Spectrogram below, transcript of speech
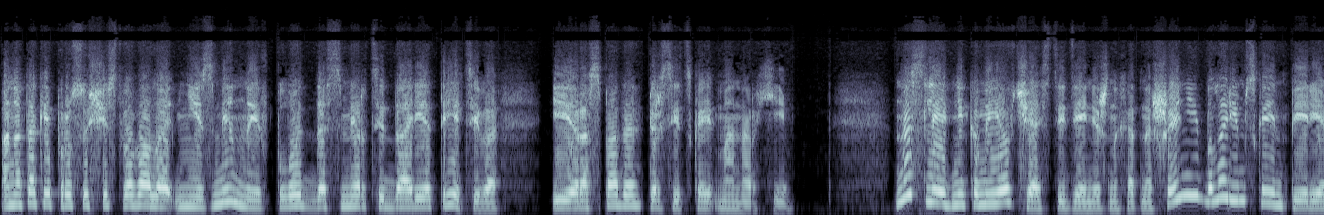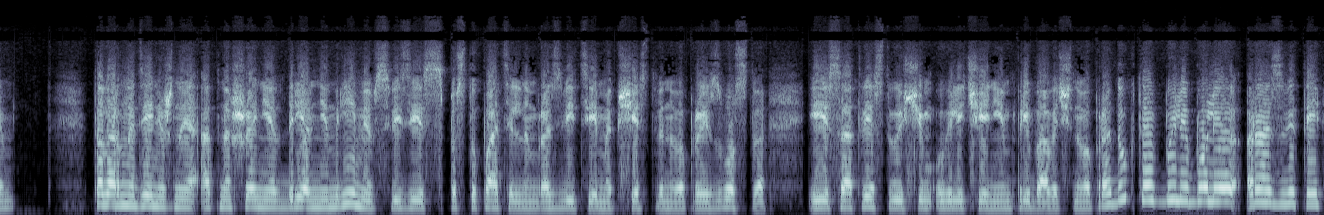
Она так и просуществовала неизменной вплоть до смерти Дария III и распада персидской монархии. Наследником ее в части денежных отношений была Римская империя. Товарно-денежные отношения в древнем Риме в связи с поступательным развитием общественного производства и соответствующим увеличением прибавочного продукта были более развиты,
